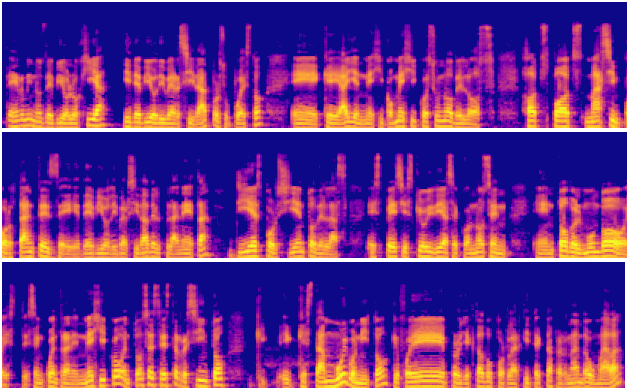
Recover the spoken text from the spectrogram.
términos de biología y de biodiversidad, por supuesto, eh, que hay en México. México es uno de los hotspots más importantes de, biodiversidad del planeta. 10% de las especies que hoy día se conocen en todo el mundo este, se encuentran en México. Entonces, este recinto eh, que está muy bonito, que fue proyectado por la arquitecta Fernanda Humada,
